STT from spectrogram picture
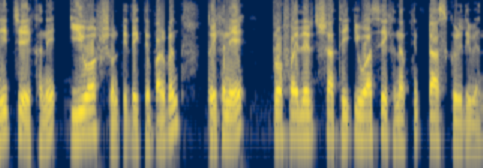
নিচে এখানে ইউ অপশনটি দেখতে পারবেন। তো এখানে প্রোফাইলের সাথে ইউ আছে, এখানে আপনি টাচ করে দিবেন।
